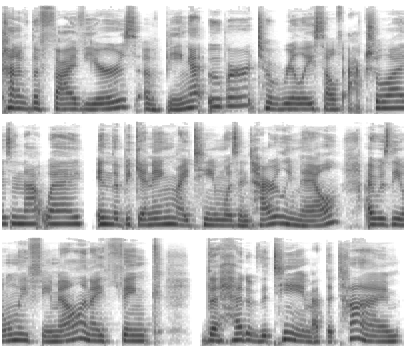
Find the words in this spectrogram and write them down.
kind of the five years of being at Uber to really self actualize in that way. In the beginning, my team was entirely male. I was the only female. And I think the head of the team at the time,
